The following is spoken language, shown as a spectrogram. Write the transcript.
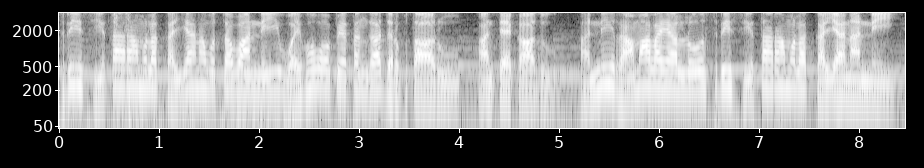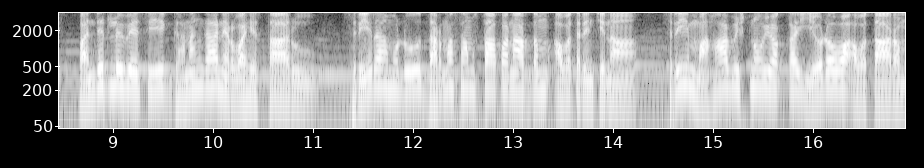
శ్రీ సీతారాముల కళ్యాణ ఉత్సవాన్ని వైభవోపేతంగా జరుపుతారు. అంతేకాదు అన్ని రామాలయాల్లో శ్రీ సీతారాముల కళ్యాణాన్ని పందిర్లు వేసి ఘనంగా నిర్వహిస్తారు. శ్రీరాముడు ధర్మ సంస్థాపనార్థం అవతరించిన శ్రీ మహావిష్ణువు యొక్క ఏడవ అవతారం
